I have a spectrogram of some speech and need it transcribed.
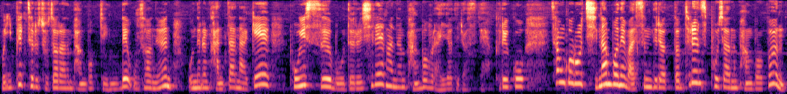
뭐 effect를 조절하는 방법도 있는데 우선은 오늘은 간단하게 voice 모드를 실행하는 방법을 알려드렸어요. 그리고 참고로 지난번에 말씀드렸던 transpose 하는 방법은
